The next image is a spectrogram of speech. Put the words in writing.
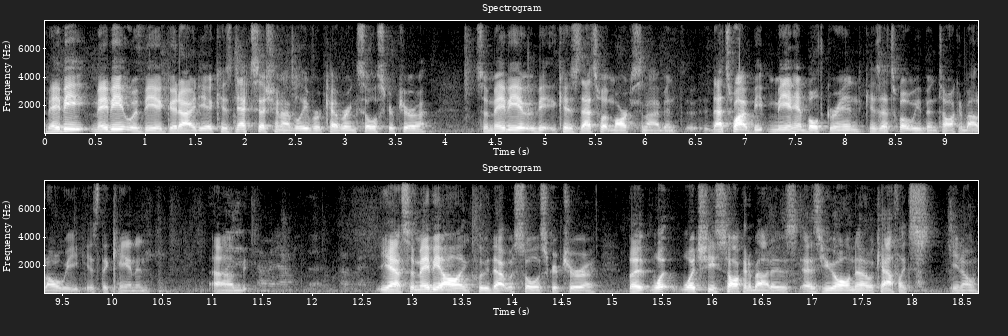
Maybe maybe it would be a good idea because next session I believe we're covering sola scriptura. So maybe it would be because that's what Marcus and I have been. That's why be, me and him both grinned because that's what we've been talking about all week is the canon. Um, It's coming up, the, okay. yeah, so maybe I'll include that with sola scriptura. But what what she's talking about is, as you all know, Catholics, you know,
